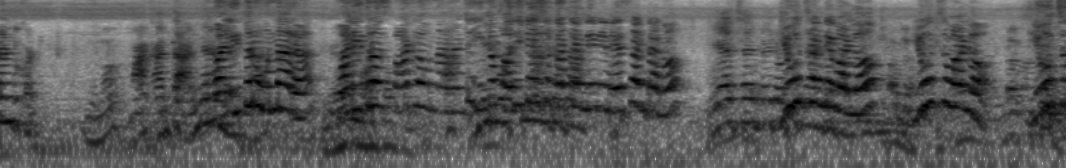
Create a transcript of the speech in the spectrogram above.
రెండు వాళ్ళిద్దరు ఉన్నారా? వాళ్ళిద్దరు స్పాట్లో ఉన్నారంటే ఇంకా పది కేసులు కట్టండి నేను వేస్తాంటాను. మీరు యూత్స్ అండి వాళ్ళు యూత్స్ వాళ్ళు. యూత్స్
